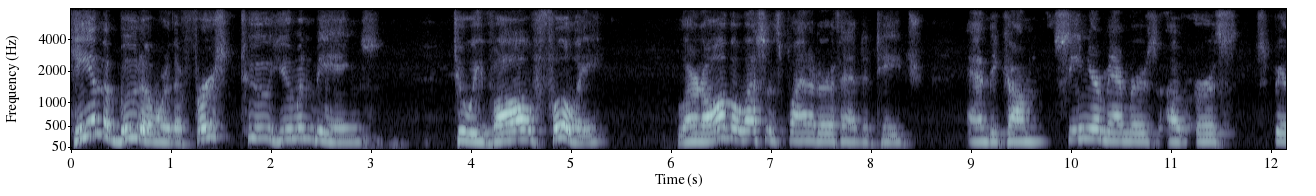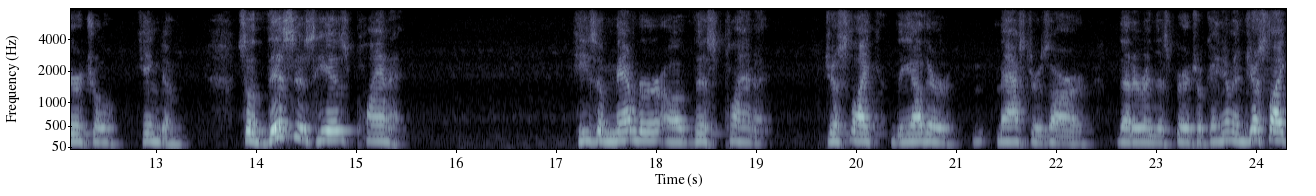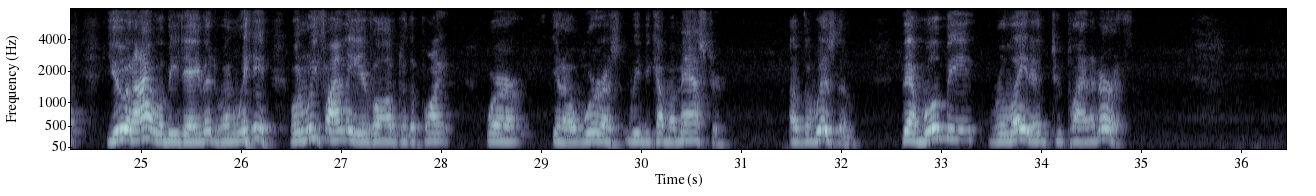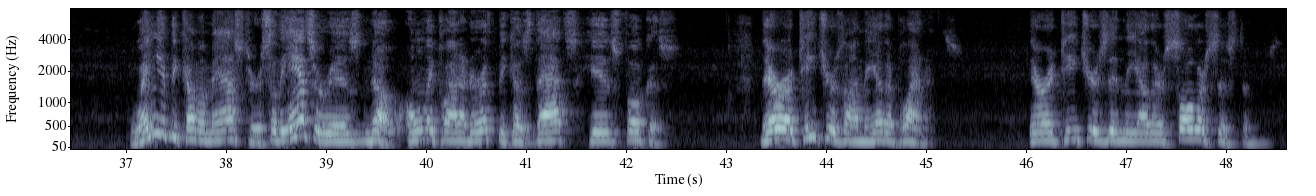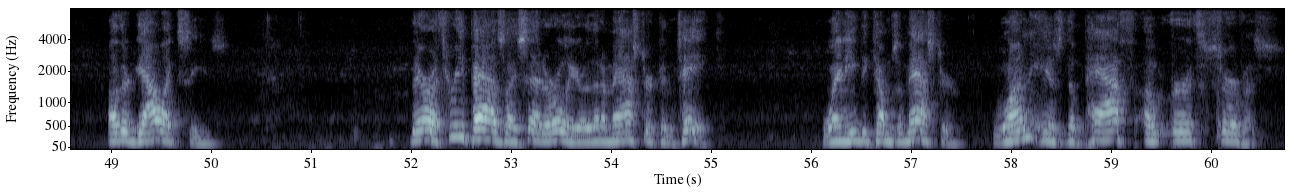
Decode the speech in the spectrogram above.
He and the Buddha were the first two human beings to evolve fully, learn all the lessons planet Earth had to teach, and become senior members of Earth's spiritual kingdom. So, this is his planet. He's a member of this planet, just like the other masters are that are in the spiritual kingdom and just like you and I will be David when we when we finally evolve to the point where you know we're a, we become a master of the wisdom then we'll be related to planet earth. When you become a master so the answer is no only planet earth because that's his focus. There are teachers on the other planets. There are teachers in the other solar systems other galaxies. There are three paths I said earlier that a master can take when he becomes a master. One is the path of earth service,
